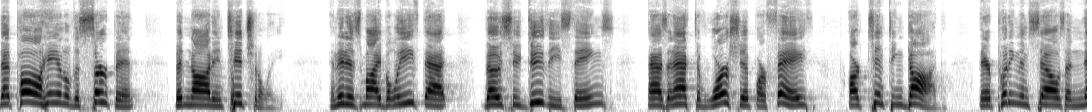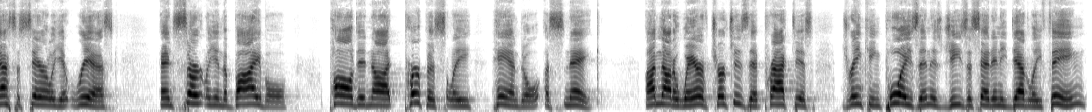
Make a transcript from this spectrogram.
That Paul handled the serpent, but not intentionally. And it is my belief that those who do these things as an act of worship or faith are tempting God. They're putting themselves unnecessarily at risk. And certainly in the Bible, Paul did not purposely handle a snake. I'm not aware of churches that practice drinking poison, as Jesus said, any deadly thing.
